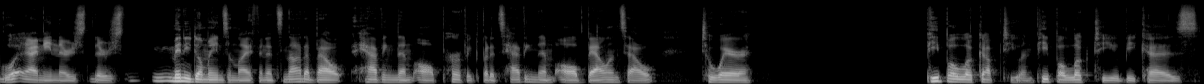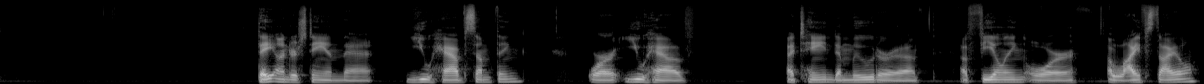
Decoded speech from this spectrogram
I mean, there's there's many domains in life, and it's not about having them all perfect, but it's having them all balance out to where people look up to you and people look to you because they understand that you have something or you have attained a mood or a, a feeling or a lifestyle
